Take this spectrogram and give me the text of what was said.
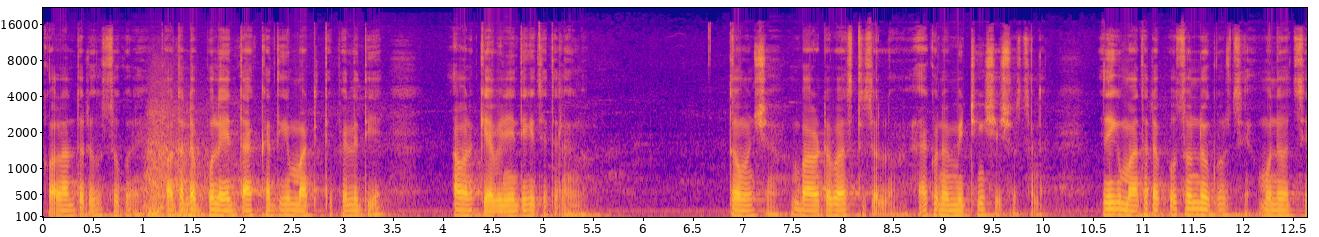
কলার ধরে উঁচু করে কথাটা বলে ধাক্কা দিয়ে মাটিতে ফেলে দিয়ে আমার ক্যাবিনের দিকে যেতে লাগল। তমসা বারোটা বাজতে চলল। এখনও মিটিং শেষ হচ্ছে না। এদিকে মাথাটা প্রচণ্ড ঘুরছে, মনে হচ্ছে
